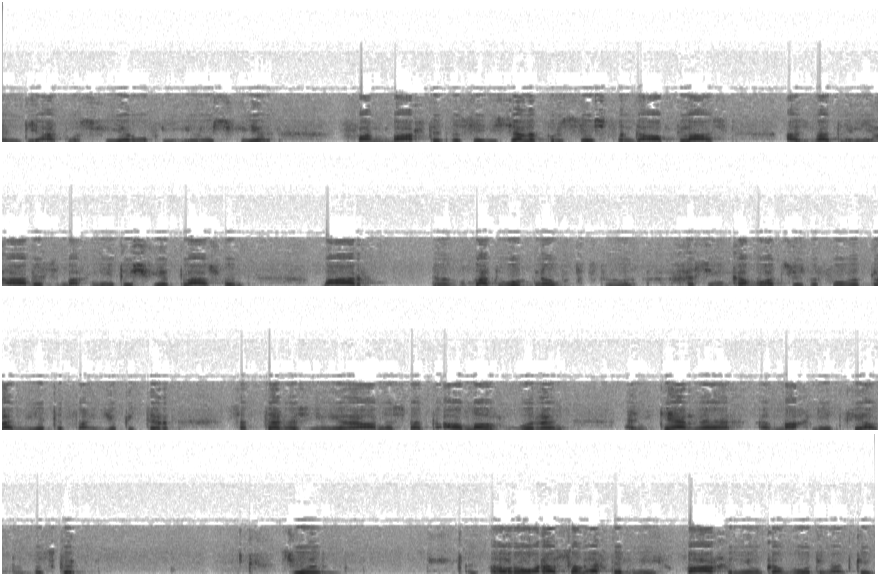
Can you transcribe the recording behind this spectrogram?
in die atmosfeer of die ionosfeer van Mars. Dit wil sê dieselfde proses vind daar plaas as wat in die aarde se magnetosfeer plaasvind, maar wat ook nou gesien kan word soos byvoorbeeld planete van Jupiter, Saturnus en Uranus wat almal oor 'n interne eh, magneetveld beskik. So aurora sal egter nie waargeneem kan word nie want kyk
